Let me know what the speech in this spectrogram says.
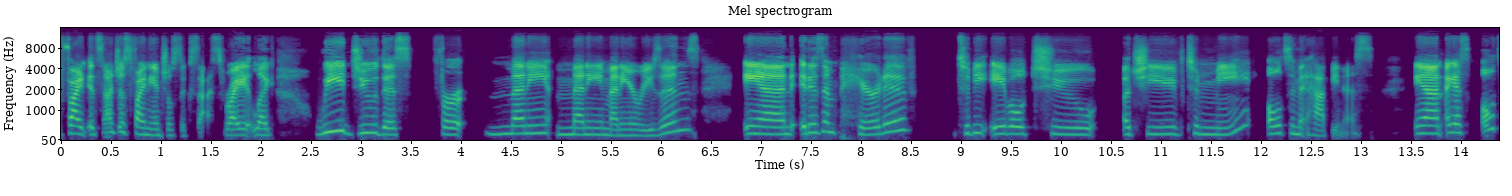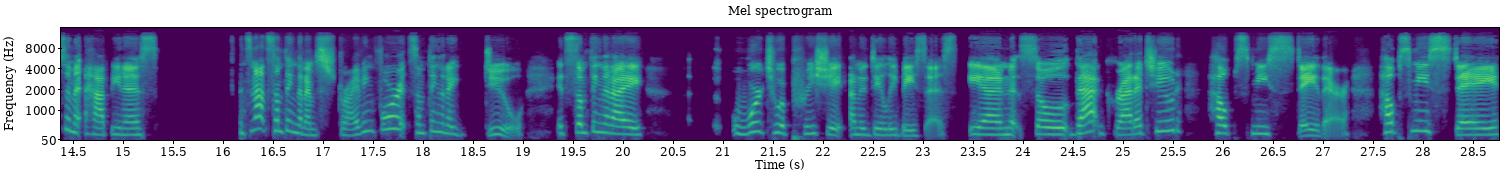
find it's not just financial success, right? Like we do this for many, many, many reasons. And it is imperative to be able to achieve, to me, ultimate happiness. And I guess ultimate happiness, it's not something that I'm striving for, it's something that I do. It's something that I uh, work to appreciate on a daily basis. And so that gratitude helps me stay there, helps me stay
